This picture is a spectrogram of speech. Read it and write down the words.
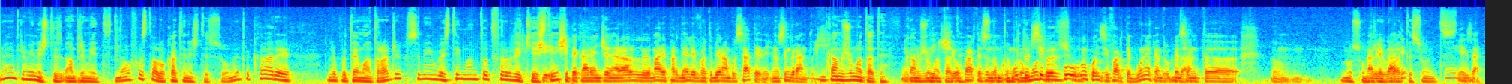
noi am primit niște, am primit, ne-au fost alocate niște sume pe care le putem atrage să le investim în tot felul de chestii. Și, și pe care, în general, mare parte din ele vor trebui rambursate, deci nu sunt granturi. Cam jumătate. Cam deci, jumătate. o parte sunt, sunt împrumuturi, împrumuturi sigur, cu, în condiții foarte bune, pentru că da. sunt uh, um, nu sunt agregate. private, sunt... Exact.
